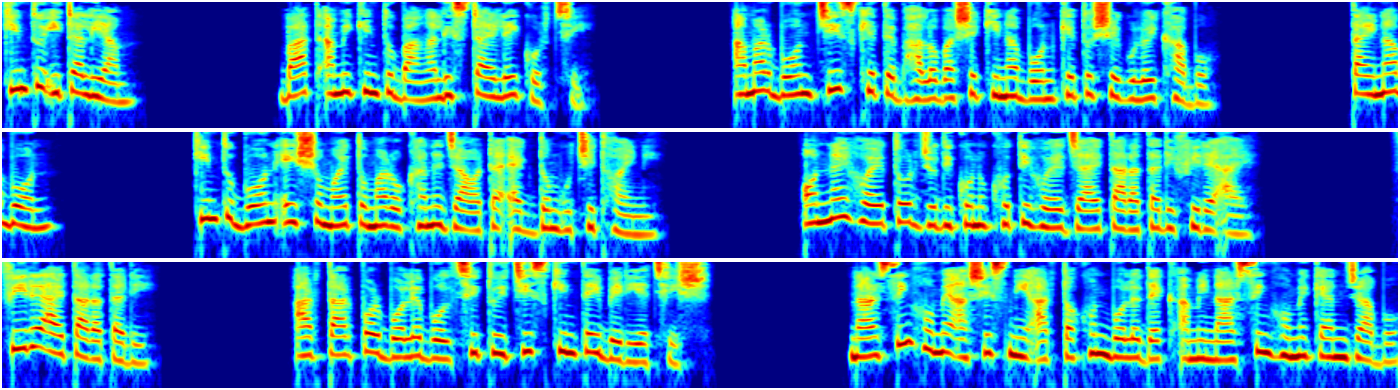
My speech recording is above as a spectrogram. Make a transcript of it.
কিন্তু ইটালিয়াম। বাট আমি কিন্তু বাঙালি স্টাইলেই করছি। আমার বোন চিজ খেতে ভালোবাসে কিনা বোনকে তো সেগুলোই খাব। তাই না, বোন? কিন্তু বোন, এই সময় তোমার ওখানে যাওয়াটা একদম উচিত হয়নি। অন্যায় হয়ে তোর যদি কোনো ক্ষতি হয়ে যায়, তাড়াতাড়ি ফিরে আয়। ফিরে আয় তাড়াতাড়ি। আর তারপর বলে বলছি, তুই চিজ কিনতেই বেরিয়েছিস। নার্সিং হোমে আসিসনি আর তখন বলে দেখ আমি নার্সিং হোমে কেন যাব।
